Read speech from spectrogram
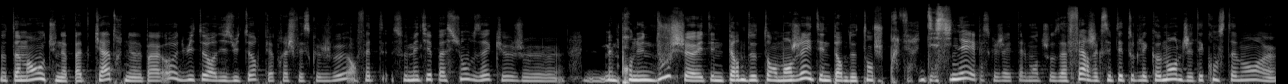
notamment où tu n'as pas de 4, tu n'as pas oh, de 8h à 18h, puis après je fais ce que je veux. En fait, ce métier passion faisait que je même prendre une douche euh, était une perte de temps, manger était une perte de temps. Je préférais dessiner parce que j'avais tellement de choses à faire. J'acceptais toutes les commandes, j'étais constamment euh,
